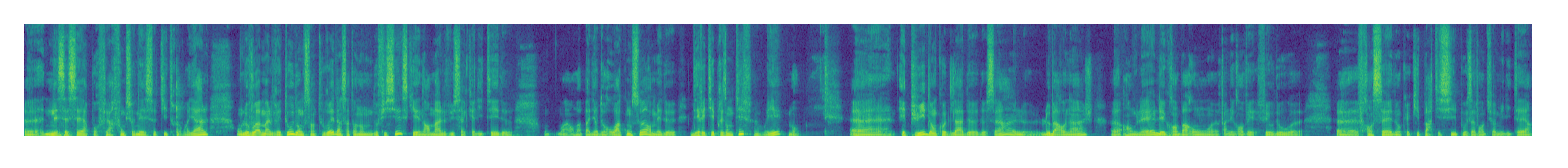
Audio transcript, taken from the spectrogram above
euh, nécessaires pour faire fonctionner ce titre royal. On le voit malgré tout donc s'entourer d'un certain nombre d'officiers, ce qui est normal vu sa qualité de, on va pas dire de roi consort, mais de d'héritier présomptif. Vous voyez, bon. Et puis, donc, au-delà de, ça, le, baronnage anglais, les grands barons, enfin les grands féodaux français, donc qui participent aux aventures militaires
